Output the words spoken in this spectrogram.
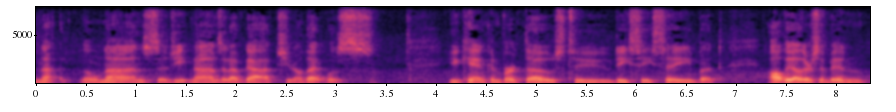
little nines, uh, Jeep nines that I've got, you know, that was you can convert those to DCC, but all the others have been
